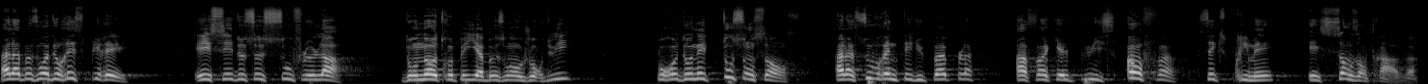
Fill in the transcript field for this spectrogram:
elle a besoin de respirer. Et c'est de ce souffle-là dont notre pays a besoin aujourd'hui pour redonner tout son sens à la souveraineté du peuple afin qu'elle puisse enfin s'exprimer et sans entrave.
